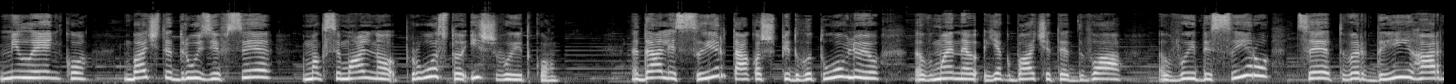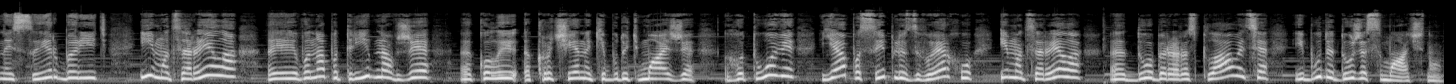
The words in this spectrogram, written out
міленько. Бачите, друзі, все максимально просто і швидко. Далі сир також підготовлюю. В мене, як бачите, два види сиру: це твердий, гарний сир беріть, і моцарела. е, Вона потрібна вже. е, Коли крученики будуть майже готові, я посиплю зверху, і моцарела е, добре розплавиться і буде дуже смачно.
